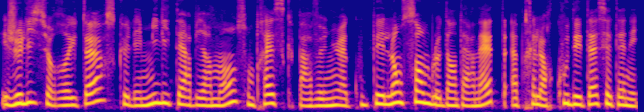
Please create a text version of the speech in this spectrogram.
Et je lis sur Reuters que les militaires birmans sont presque parvenus à couper l'ensemble d'Internet après leur coup d'État cette année.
